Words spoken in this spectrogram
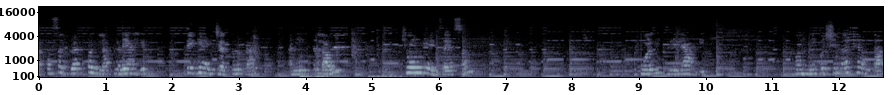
आता सगळ्यात पहिलं आपल्याला आहेत ते घ्यायचे आहेत बरं का. आणि इथं लावून ठेवून घ्यायचंय असं. वळ घेतलेले आहे. भरणीपाशी न ठेवता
